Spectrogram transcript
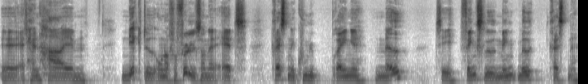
øh, at han har øh, nægtet under forfølgelserne, at kristne kunne bringe mad til fængslede med kristne.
